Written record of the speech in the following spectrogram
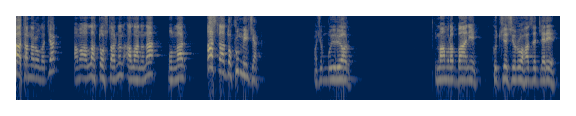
atanlar olacak. Ama Allah dostlarının alanına bunlar asla dokunmayacak. Onun buyuruyor İmam Rabbani Kudsesi Ruh Hazretleri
